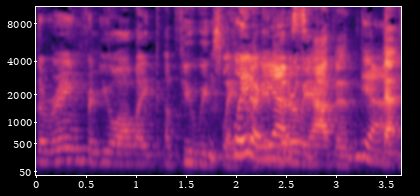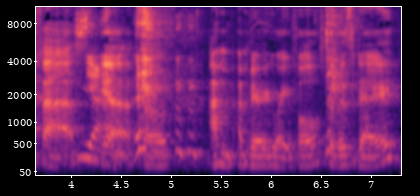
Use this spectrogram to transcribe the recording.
the ring from you all like a few weeks later. Later, like, it yes. literally happened Yeah. that fast. Yeah. Yeah. So I'm I'm very grateful to this day.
